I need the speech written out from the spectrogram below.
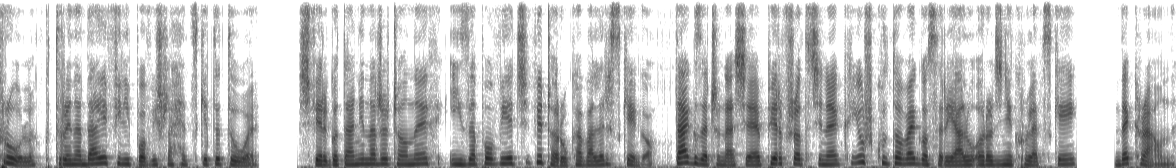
król, który nadaje Filipowi szlacheckie tytuły, świergotanie narzeczonych i zapowiedź wieczoru kawalerskiego. Tak zaczyna się pierwszy odcinek już kultowego serialu o rodzinie królewskiej The Crown.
